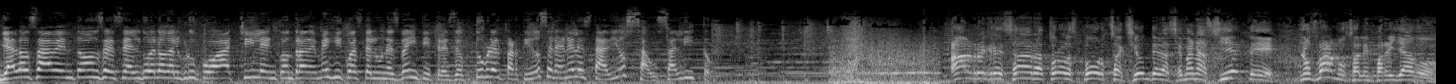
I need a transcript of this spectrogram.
Ya lo sabe entonces, el duelo del Grupo A Chile en contra de México este lunes 23 de octubre. El partido será en el estadio Sausalito. Al regresar a Total Sports, acción de la semana 7, nos vamos al emparrillado.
